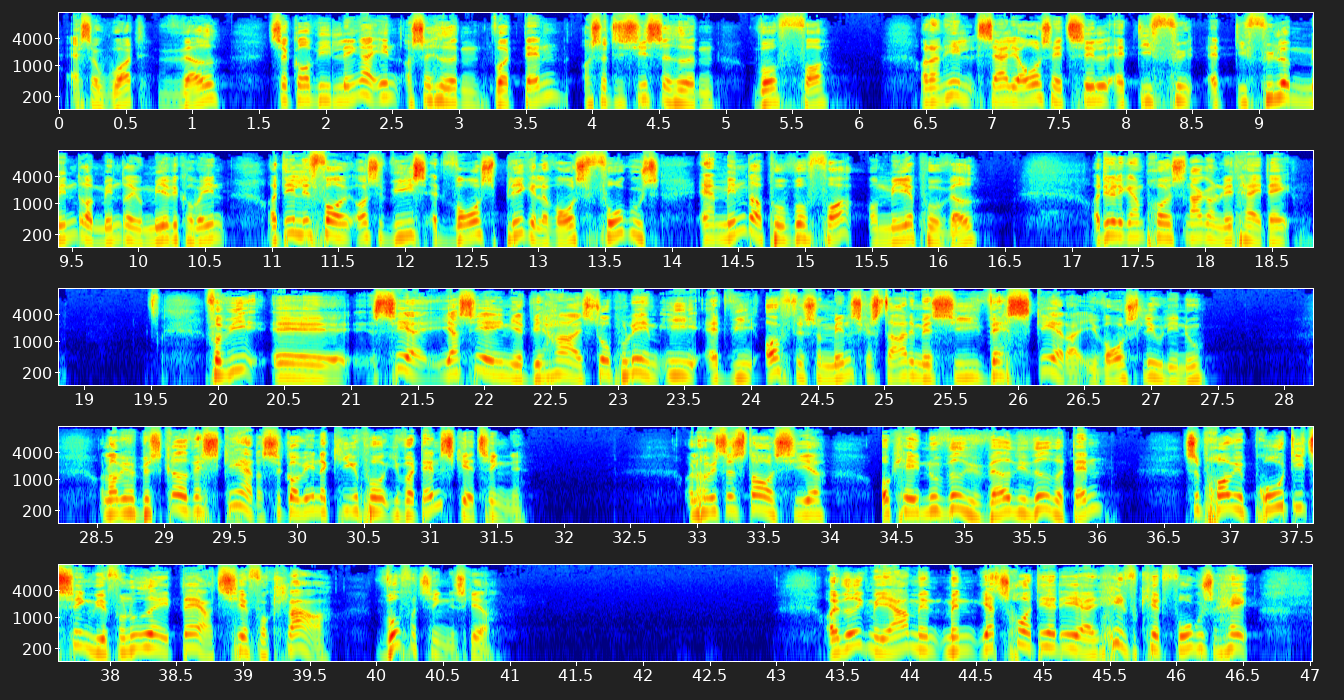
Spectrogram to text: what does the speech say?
altså what, hvad, så går vi længere ind, og så hedder den hvordan, og så til sidst så hedder den hvorfor. Og der er en helt særlig årsag til, at de, fy, at de fylder mindre og mindre, jo mere vi kommer ind. Og det er lidt for at også vise, at vores blik eller vores fokus er mindre på hvorfor og mere på hvad. Og det vil jeg gerne prøve at snakke om lidt her i dag. For vi øh, ser, jeg ser egentlig, at vi har et stort problem i, at vi ofte som mennesker starter med at sige, hvad sker der i vores liv lige nu? Og når vi har beskrevet, hvad sker der, så går vi ind og kigger på, i hvordan sker tingene? Og når vi så står og siger, okay, nu ved vi hvad, vi ved hvordan, så prøver vi at bruge de ting, vi har fundet ud af der, til at forklare, hvorfor tingene sker. Og jeg ved ikke med jer, men, men jeg tror, at det her det er et helt forkert fokus at have.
